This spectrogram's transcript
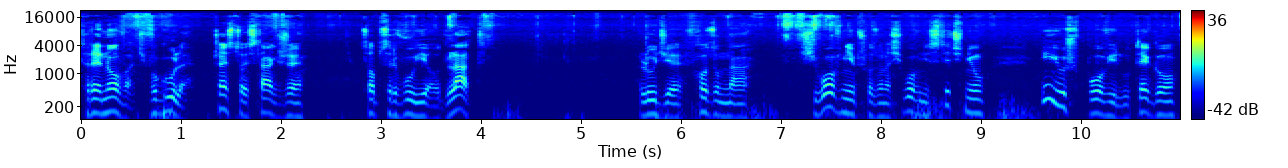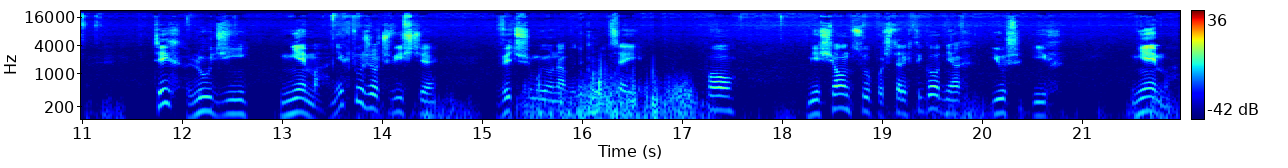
trenować w ogóle. Często jest tak, że co obserwuję od lat, ludzie wchodzą na siłownię, przychodzą na siłownię w styczniu i już w połowie lutego tych ludzi nie ma. Niektórzy oczywiście wytrzymują nawet krócej. Po miesiącu, po czterech tygodniach już ich nie ma.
